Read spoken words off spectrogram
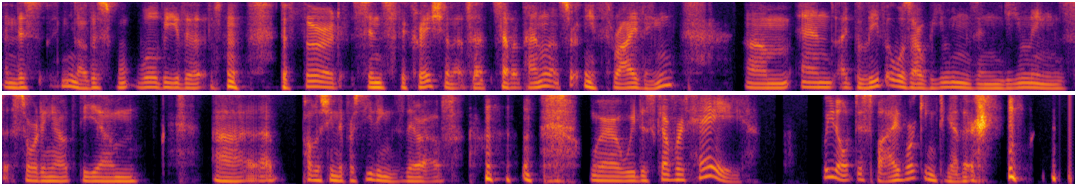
and this you know this will be the the third since the creation of that separate panel. It's certainly thriving. Um, and I believe it was our wheelings and dealings sorting out the um, uh, publishing the proceedings thereof, where we discovered, hey, we don't despise working together.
